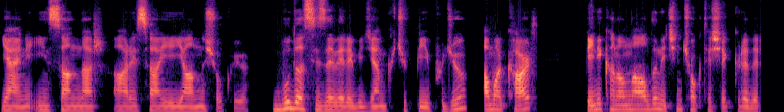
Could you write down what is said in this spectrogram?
Yani insanlar RSI'yi yanlış okuyor. Bu da size verebileceğim küçük bir ipucu. Ama Carl, beni kanalına aldığın için çok teşekkür ederim.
